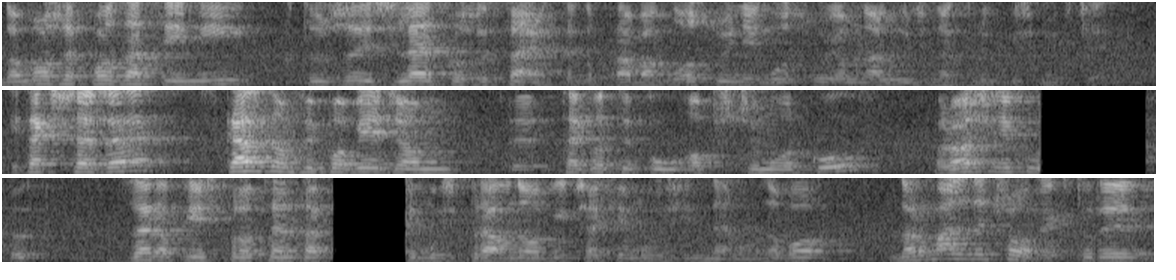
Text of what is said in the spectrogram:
no może poza tymi, którzy źle korzystają z tego prawa głosu i nie głosują na ludzi, na których byśmy chcieli. I tak szczerze, z każdą wypowiedzią y, tego typu obszczymurków rośnie kurwa, 0,5% jakiemuś Brownowi czy jakiemuś innemu. No bo normalny człowiek, który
